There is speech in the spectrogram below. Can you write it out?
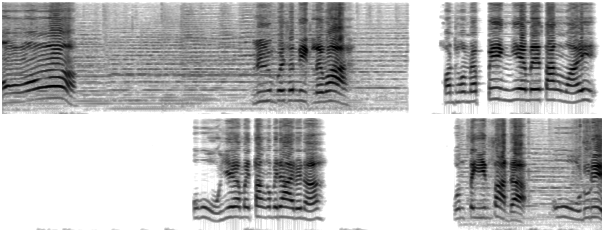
อ๋อ ลืมไปสนิทเลยว่าคอนโทรลแมปปิ้งเงี้ยไม่ได้ตั้งไว้ โอ้โหเงี้ยไม่ตั้งก็ไม่ได้ด้วยนะกวนตีนสัตว์อะ โอ้โหดูดิ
